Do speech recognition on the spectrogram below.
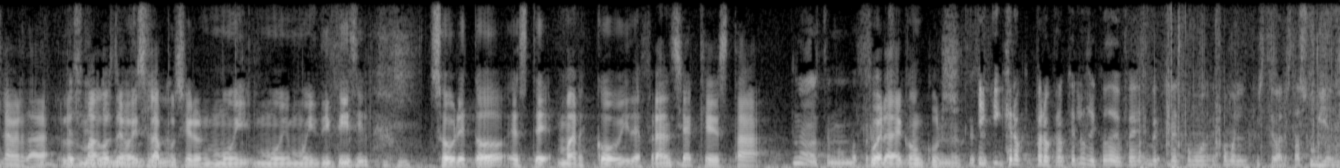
la verdad los magos de hoy se la pusieron muy, muy, muy difícil. Sobre todo este Marcovi de Francia que está No, este va Fuera de concurso. Y, y creo, pero creo que lo rico de hoy fue ver cómo, cómo el festival está subiendo.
